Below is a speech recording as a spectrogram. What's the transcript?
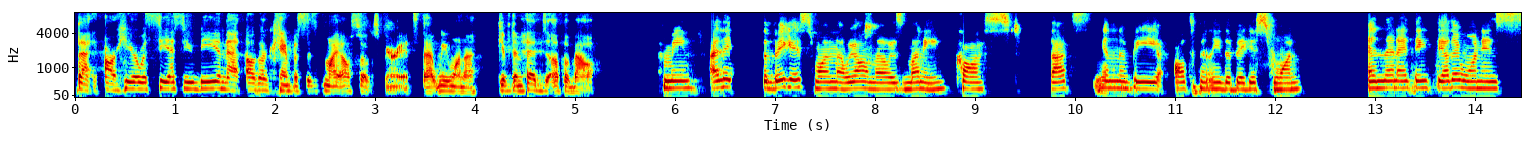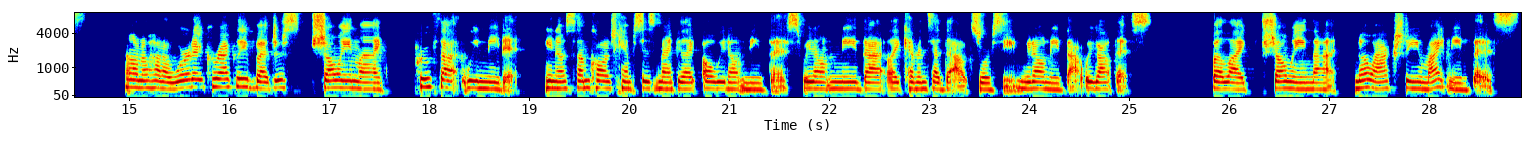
that are here with CSUB and that other campuses might also experience that we want to give them heads up about? I mean, I think the biggest one that we all know is money, cost. That's going to be ultimately the biggest one. And then I think the other one is I don't know how to word it correctly, but just showing like proof that we need it. You know, some college campuses might be like, oh, we don't need this. We don't need that. Like Kevin said, the outsourcing. We don't need that. We got this. But like showing that, no, actually, you might need this.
